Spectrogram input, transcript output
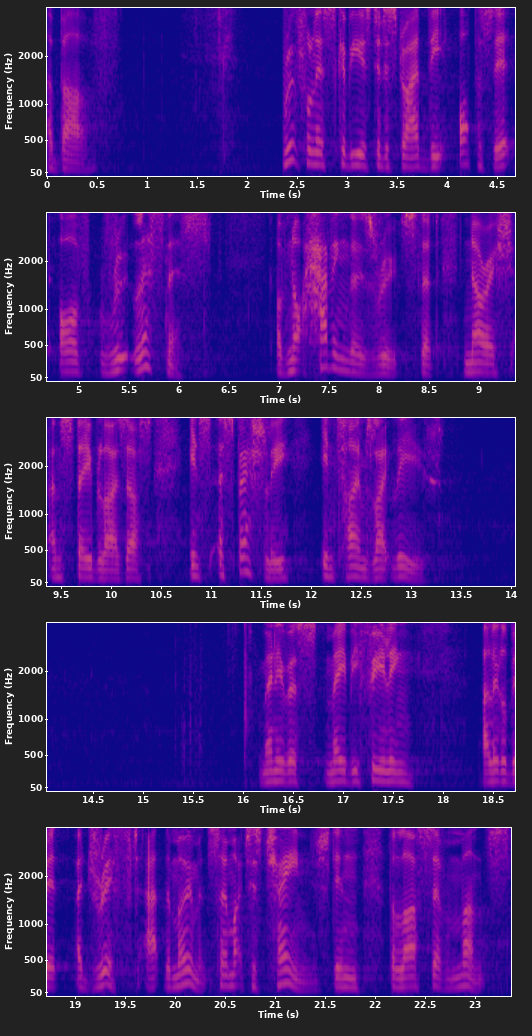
above. Rootfulness could be used to describe the opposite of rootlessness, of not having those roots that nourish and stabilize us, especially in times like these. Many of us may be feeling a little bit adrift at the moment. So much has changed in the last seven months.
